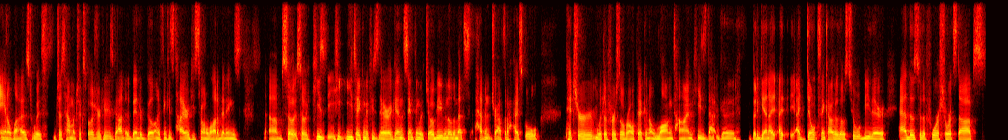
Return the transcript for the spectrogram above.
analyzed with just how much exposure he's got at Vanderbilt. I think he's tired. He's thrown a lot of innings. Um, so so he's he, you take him if he's there. Again, same thing with Joby. Even though the Mets haven't drafted a high school pitcher with their first overall pick in a long time, he's that good. But again, I, I I don't think either of those two will be there. Add those to the four shortstops,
